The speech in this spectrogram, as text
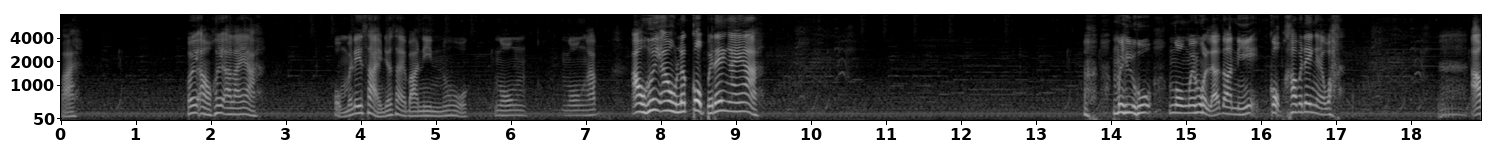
ไป เฮ้ย เอาเฮ้ย อะไรอะ ผมไม่ได้ใส่ผมจะใส่บานิน โอ้โห งง งงครับ เอาเฮ้ย เอาแล้วกบไปได้ไงอะ ไม่รู้ งงไปหมดแล้วตอนนี้ กบเข้าไปได้ไงวะ เอา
